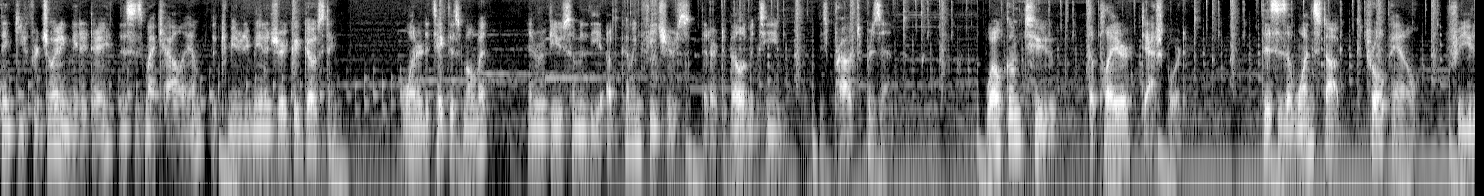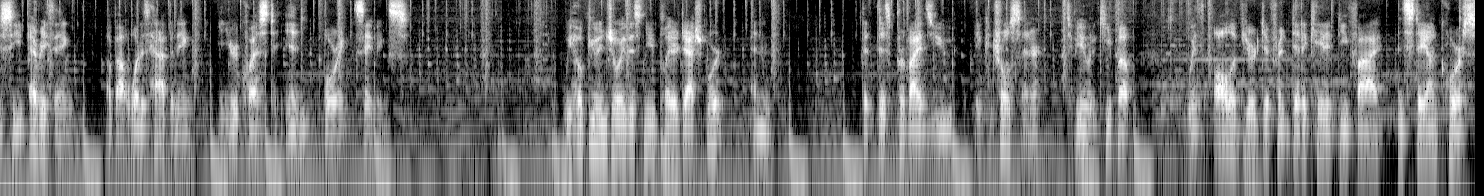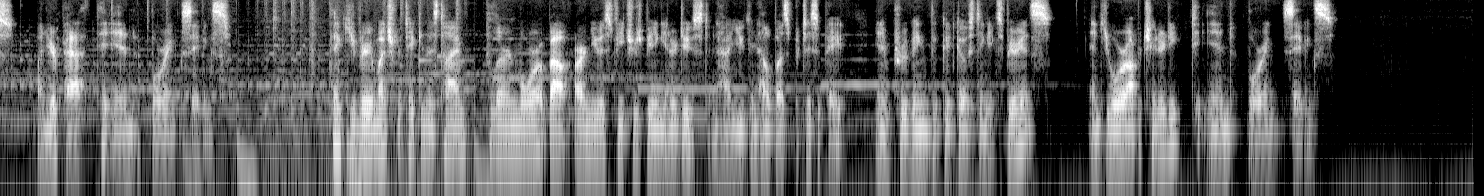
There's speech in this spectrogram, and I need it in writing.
Thank you for joining me today. This is Mike Calliam, the Community Manager at Good Ghosting. I wanted to take this moment and review some of the upcoming features that our development team is proud to present. Welcome to the Player Dashboard. This is a one-stop control panel for you to see everything about what is happening in your quest to end boring savings. We hope you enjoy this new player dashboard and that this provides you a control center to be able to keep up with all of your different dedicated DeFi and stay on course on your path to end boring savings. Thank you very much for taking this time to learn more about our newest features being introduced and how you can help us participate in improving the good ghosting experience and your opportunity to end boring savings.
